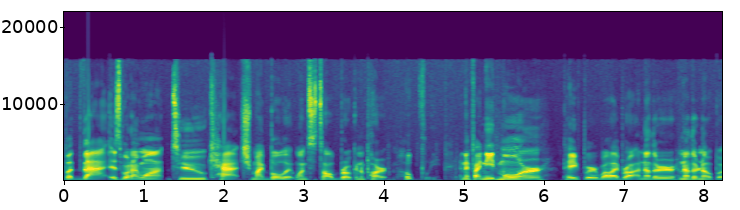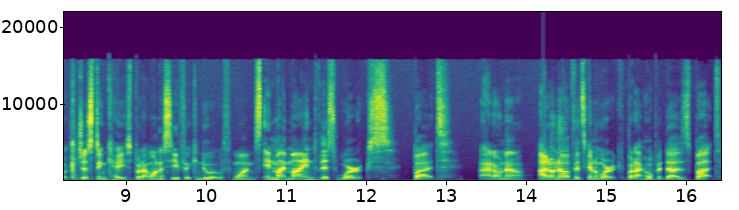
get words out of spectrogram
but that is what I want to catch my bullet once it's all broken apart, hopefully. And if I need more, paper well, I brought another another notebook just in case but I want to see if it can do it with one. In my mind this works but I don't know. I don't know if it's gonna work, but I hope it does. But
